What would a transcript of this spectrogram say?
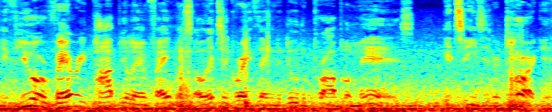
If you are very popular and famous, oh, it's a great thing to do. The problem is it's easy to target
